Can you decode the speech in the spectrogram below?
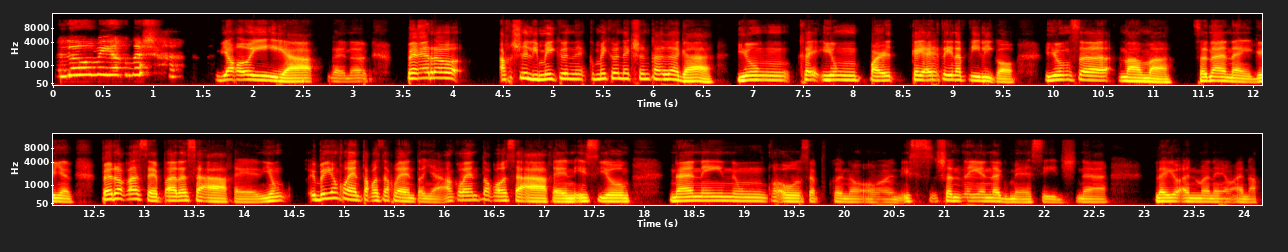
Hello, umiyak na siya. hindi ako iiyak, ganun. Pero, actually, may, conne- may connection talaga. Yung, kay, yung part, kaya ito yung napili ko, yung sa mama, sa nanay, ganyan. Pero kasi, para sa akin, yung, iba yung kwento ko sa kwento niya. Ang kwento ko sa akin is yung nanay nung kausap ko noon, is siya na yung nag-message na layuan mo na yung anak.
